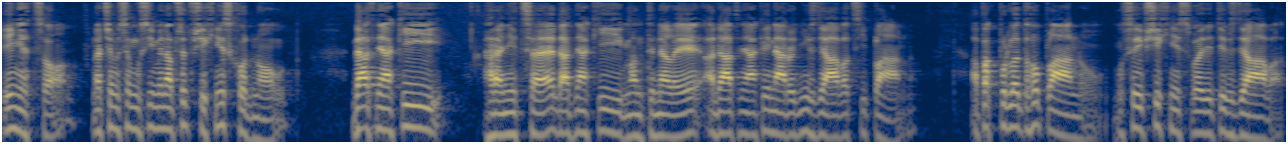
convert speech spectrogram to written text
je něco, na čem se musíme napřed všichni shodnout, dát nějaký hranice, dát nějaký mantinely a dát nějaký národní vzdělávací plán. A pak podle toho plánu musí všichni svoje děti vzdělávat.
